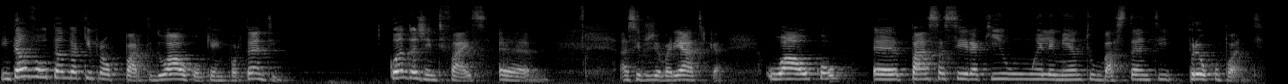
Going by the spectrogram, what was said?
Então, voltando aqui para a parte do álcool, que é importante, quando a gente faz uh, a cirurgia bariátrica, o álcool uh, passa a ser aqui um elemento bastante preocupante.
